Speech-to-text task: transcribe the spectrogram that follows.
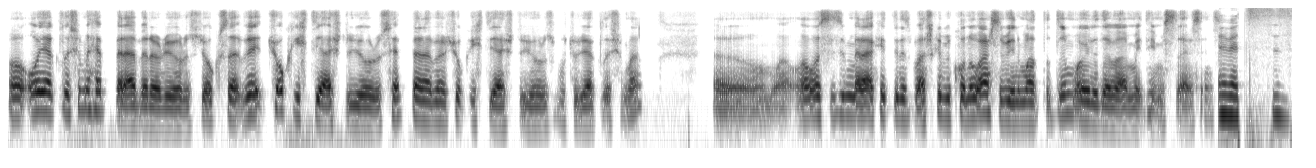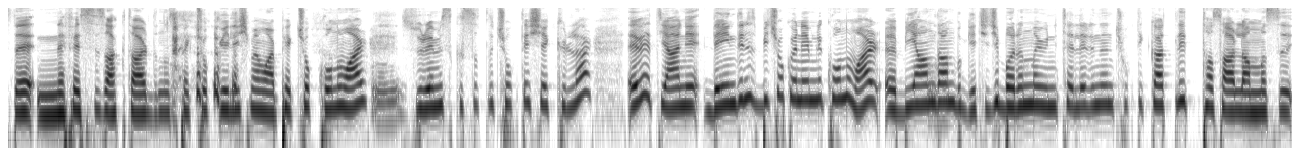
O, o yaklaşımı hep beraber arıyoruz. Yoksa ve çok ihtiyaç duyuyoruz. Hep beraber çok ihtiyaç duyuyoruz bu tür yaklaşıma. Ee, ama sizin merak ettiğiniz başka bir konu varsa benim atladığım öyle devam edeyim isterseniz. Evet siz de nefessiz aktardınız pek çok gelişme var pek çok konu var. Süremiz kısıtlı çok teşekkürler. Evet yani değindiğiniz birçok önemli konu var. Ee, bir yandan bu geçici barınma ünitelerinin çok dikkatli tasarlanması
